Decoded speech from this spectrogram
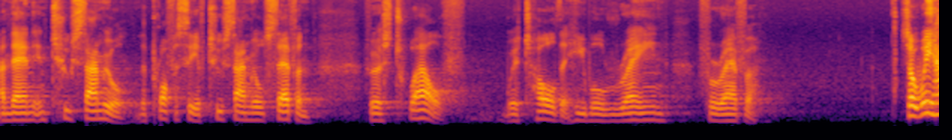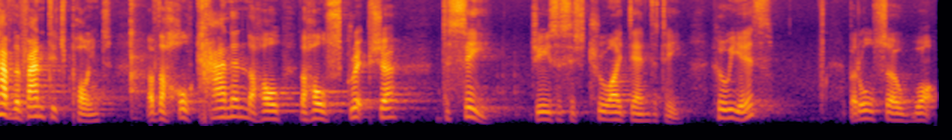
and then in 2 Samuel, the prophecy of 2 Samuel 7, verse 12, we're told that he will reign forever. So we have the vantage point of the whole canon, the whole, the whole scripture, to see Jesus' true identity, who he is, but also what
